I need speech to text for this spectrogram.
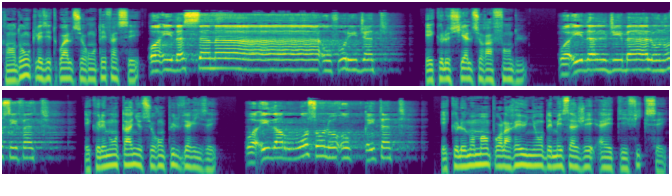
Quand donc les étoiles seront effacées. et que le ciel sera fendu, et que les montagnes seront pulvérisées وإذا الرسل أقتت et que le moment pour la réunion des messagers a été fixé,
